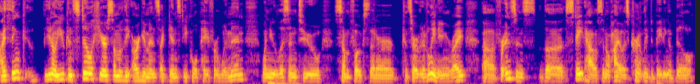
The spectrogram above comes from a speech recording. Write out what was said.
I think you know you can still hear some of the arguments against equal pay for women when you listen to some folks that are conservative leaning, right? Uh, for instance, the state house in Ohio is currently debating a bill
